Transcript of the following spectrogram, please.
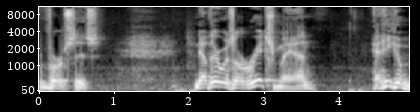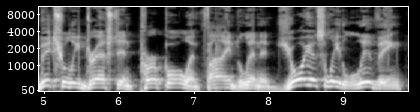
verses. Now there was a rich man, and he habitually dressed in purple and fine linen, joyously living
